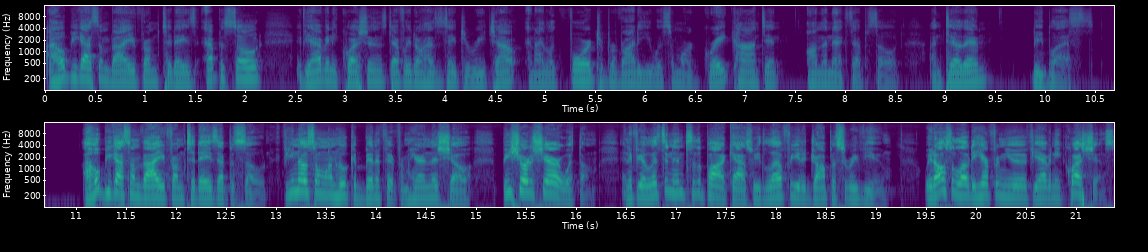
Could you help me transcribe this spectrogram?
I hope you got some value from today's episode. If you have any questions, definitely don't hesitate to reach out. And I look forward to providing you with some more great content on the next episode. Until then, be blessed. I hope you got some value from today's episode. If you know someone who could benefit from hearing this show, be sure to share it with them. And if you're listening to the podcast, we'd love for you to drop us a review. We'd also love to hear from you if you have any questions.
